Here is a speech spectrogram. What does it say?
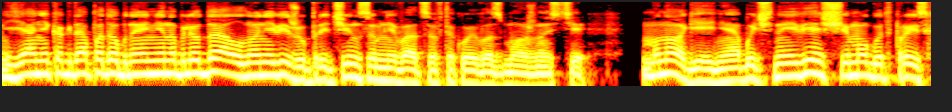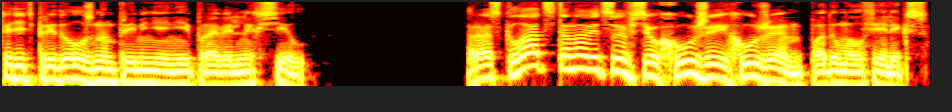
Я никогда подобное не наблюдал, но не вижу причин сомневаться в такой возможности. Многие необычные вещи могут происходить при должном применении правильных сил. Расклад становится все хуже и хуже, подумал Феликс.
